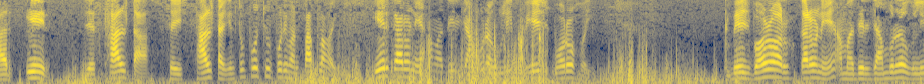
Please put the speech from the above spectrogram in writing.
আর এর যে সালটা, সেই সালটা কিন্তু প্রচুর পরিমাণ পাতলা হয়। এর কারণে আমাদের জাম্বুরাগুলি বেশ বড় হয়। বেশ বড় হওয়ার কারণে আমাদের জাম্বুরাগুলি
